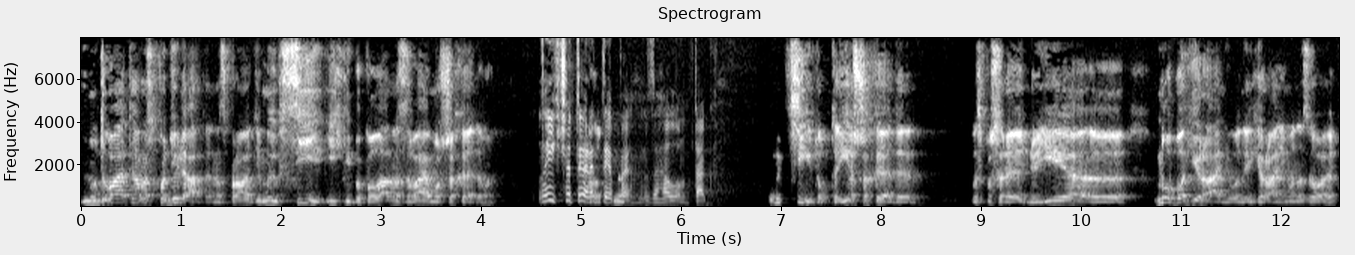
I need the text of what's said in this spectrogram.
Ну давайте розподіляти. Насправді ми всі їхні ППЛА називаємо шахедами. Ну їх чотири Але- типи загалом, так. Всі, тобто є шахеди безпосередньо, є е, ну або гірані, вони гіраніми називають.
